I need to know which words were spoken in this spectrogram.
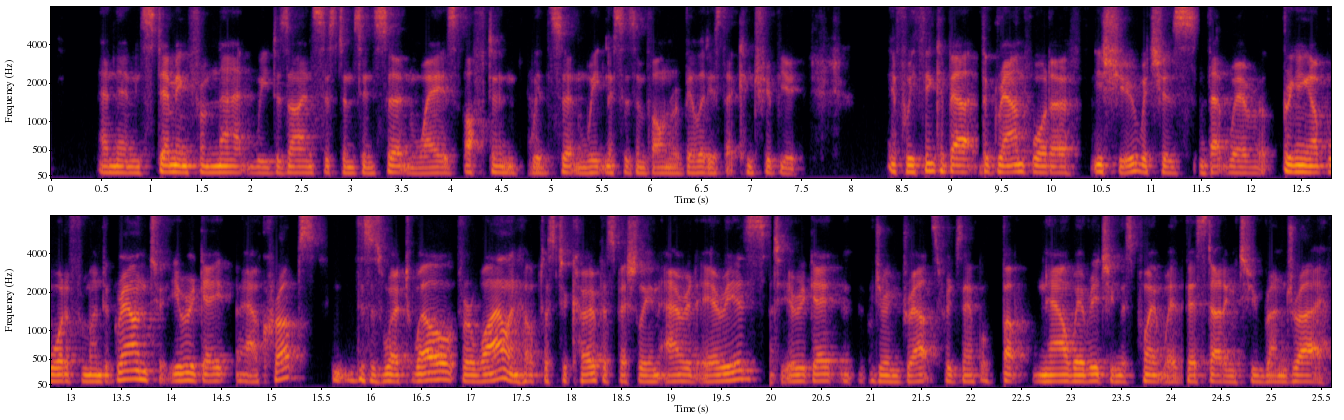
And then stemming from that, we design systems in certain ways, often with certain weaknesses and vulnerabilities that contribute. If we think about the groundwater issue, which is that we're bringing up water from underground to irrigate our crops, this has worked well for a while and helped us to cope, especially in arid areas, to irrigate during droughts, for example. But now we're reaching this point where they're starting to run dry.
